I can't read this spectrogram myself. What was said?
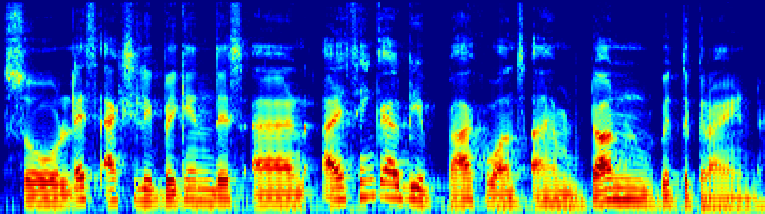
So let's actually begin this and I think I'll be back once I am done with the grind.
